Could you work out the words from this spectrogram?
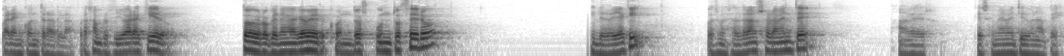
para encontrarla. Por ejemplo, si yo ahora quiero todo lo que tenga que ver con 2.0 y le doy aquí, pues me saldrán solamente, a ver, que se me ha metido una P.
